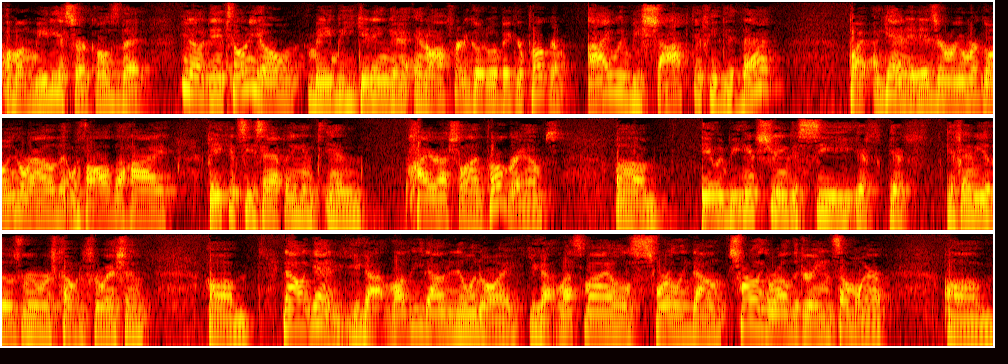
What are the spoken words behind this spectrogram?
among media circles that you know Dantonio may be getting a, an offer to go to a bigger program. I would be shocked if he did that, but again, it is a rumor going around that with all the high vacancies happening in, in higher echelon programs, um, it would be interesting to see if if if any of those rumors come to fruition. Um, now again, you got Lovie down in Illinois. You got Les Miles swirling down, swirling around the drain somewhere. Um,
